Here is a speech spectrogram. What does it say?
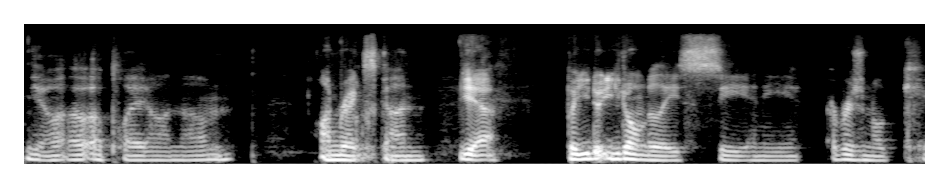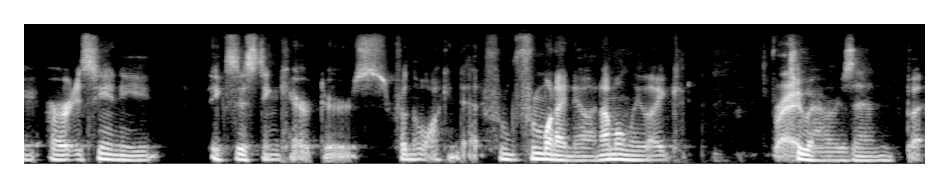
you know, a, a play on um, on Rick's gun. yeah But you don't you don't really see any original or see any existing characters from The Walking Dead, from from what I know. And I'm only like right two hours in, but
